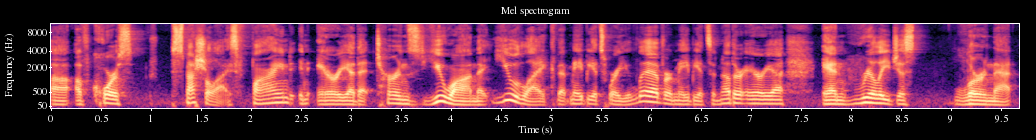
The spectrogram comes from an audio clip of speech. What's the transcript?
uh, of course, specialize. Find an area that turns you on, that you like, that maybe it's where you live or maybe it's another area, and really just learn that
